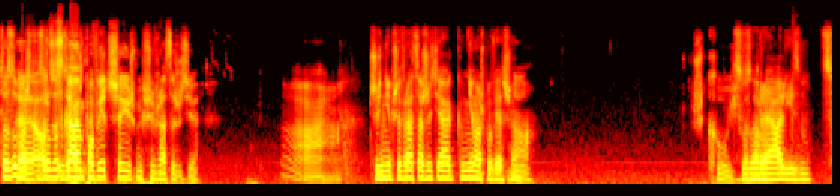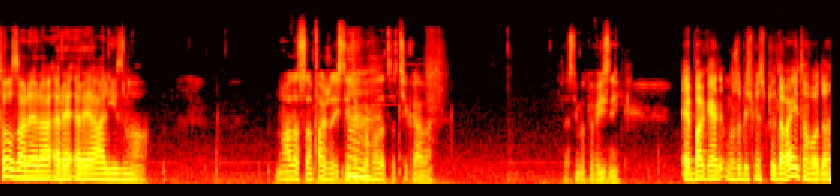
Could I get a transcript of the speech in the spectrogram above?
To zobacz, e, zro- odzyskałem zobacz powietrze i już mi przywraca życie. A, czy nie przywraca życia, jak nie masz powietrza? No. Szkuź. Co za realizm. Co za re, re, realizm. No. No ale sam fakt, że istnieje taka woda, to ciekawe. Teraz nie mogę wyjść z niej. e, Bager, może byśmy sprzedawali tą wodę?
